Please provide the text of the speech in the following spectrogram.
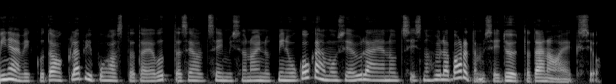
mineviku taak läbi puhastada ja võtta sealt see, mis on ainult minu kogemus ja ülejäänud siis noh, üle parda, mis ei tööta täna, eks ju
